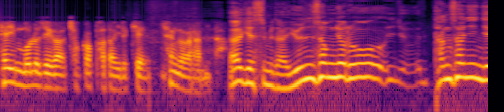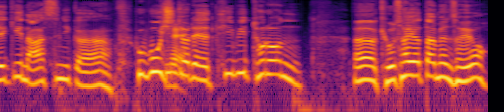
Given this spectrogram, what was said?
새 인물로 제가 적합하다 이렇게 생각을 합니다. 알겠습니다. 윤석열 후 당선인 얘기 나왔으니까 후보 시절에 네. TV 토론 어, 교사였다면서요?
